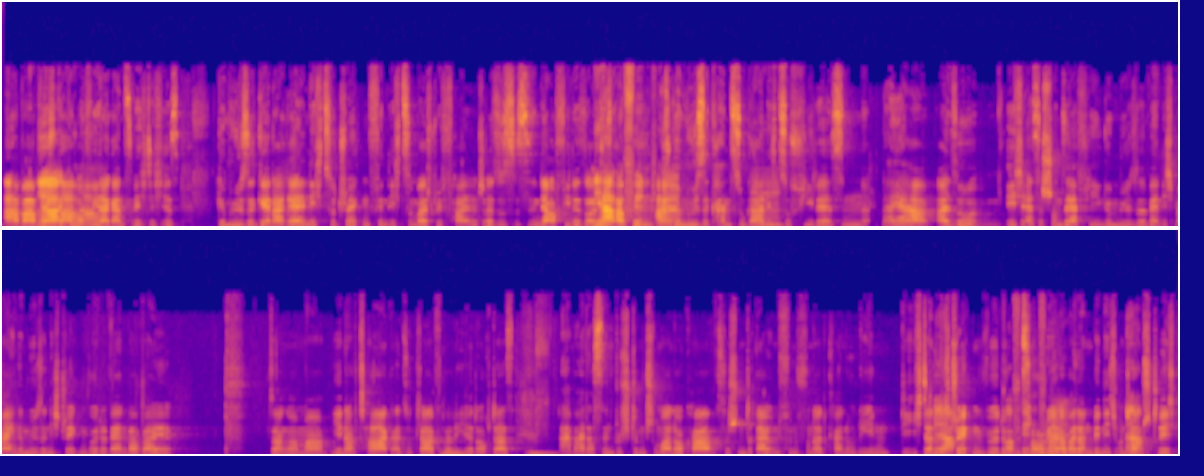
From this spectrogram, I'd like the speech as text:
Aber was ja, da genau. auch wieder ganz wichtig ist, Gemüse generell nicht zu tracken, finde ich zum Beispiel falsch. Also es sind ja auch viele solche ja, auf jeden Fall. ach, Gemüse kannst du gar mhm. nicht so viel essen. Naja, also ich esse schon sehr viel Gemüse. Wenn ich mein Gemüse nicht tracken würde, wären wir bei, pff, sagen wir mal, je nach Tag, also klar variiert auch das, aber das sind bestimmt schon mal locker zwischen 300 und 500 Kalorien, die ich dann ja, nicht tracken würde. Und sorry, Fall. aber dann bin ich unterm ja. Strich,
